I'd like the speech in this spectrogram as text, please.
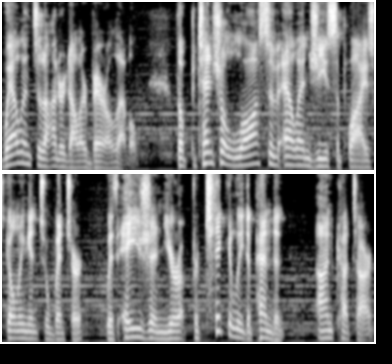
well into the $100 barrel level. The potential loss of LNG supplies going into winter, with Asia and Europe particularly dependent on Qatar.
